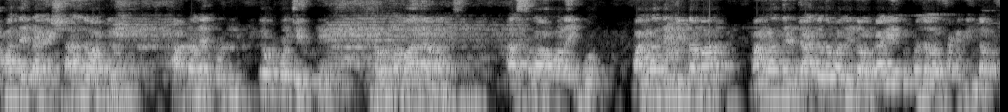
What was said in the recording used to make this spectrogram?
আমাদের তাকে সাড়া দেওয়ার জন্য আপনাদের প্রতি কৃতজ্ঞ চিত্তে ধন্যবাদ জানাচ্ছি। আসসালামু আলাইকুম। বাংলাদেশ জিন্দাবাদ বাংলাদেশ জাতীয়তাবাদী দল গাড়ি উপজেলা শাখা জিন্দাবাদ।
